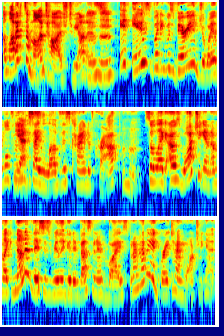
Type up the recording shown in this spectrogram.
A lot of it's a montage, to be honest. Mm-hmm. Mm-hmm. it is, but it was very enjoyable for Yes. me because I love this kind of crap. Mm-hmm. So, like, I was watching it, and I'm like, none of this is really good investment advice, but I'm having a great time watching it.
